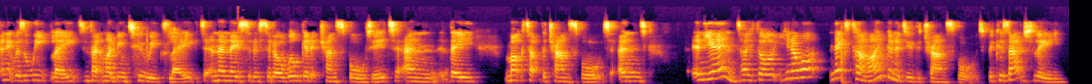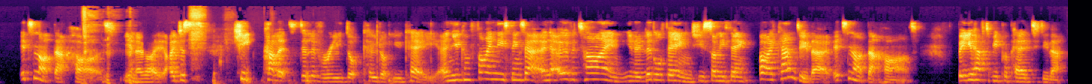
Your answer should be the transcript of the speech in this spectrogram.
And it was a week late. In fact, it might have been two weeks late. And then they sort of said, oh, we'll get it transported. And they mucked up the transport. And in the end, I thought, you know what? Next time I'm going to do the transport because actually it's not that hard. you know, I, I just cheappalletsdelivery.co.uk and you can find these things out. And over time, you know, little things, you suddenly think, oh, I can do that. It's not that hard. But you have to be prepared to do that.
